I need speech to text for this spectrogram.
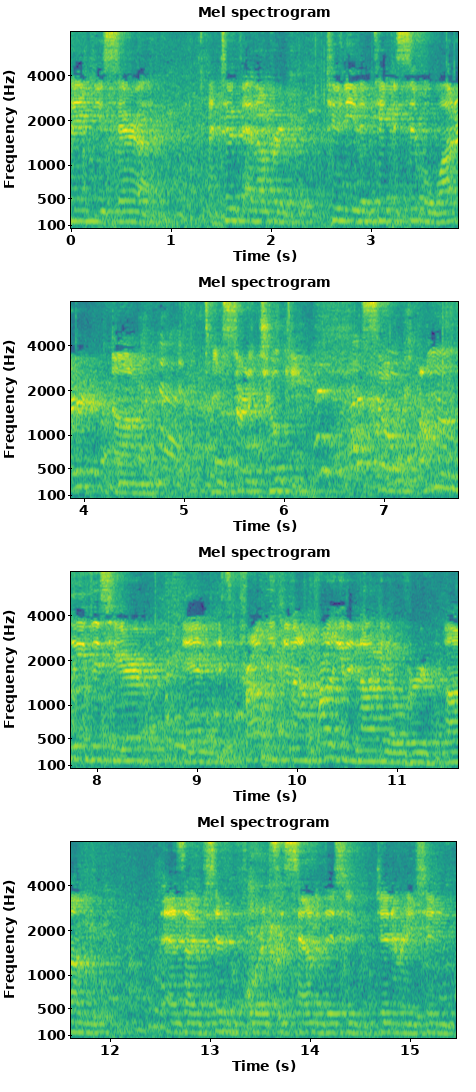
Thank you, Sarah. I took that opportunity to take a sip of water um, and started choking. So I'm gonna leave this here, and it's probably gonna I'm probably gonna knock it over. Um, as I've said before, it's the sound of this generation.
